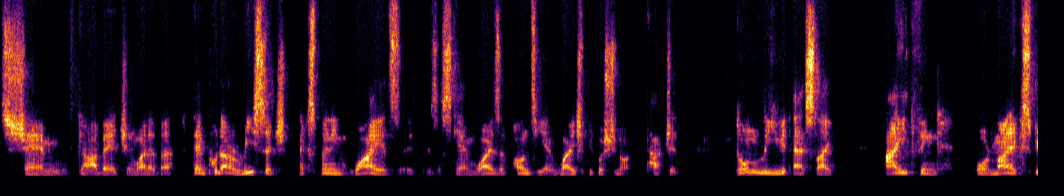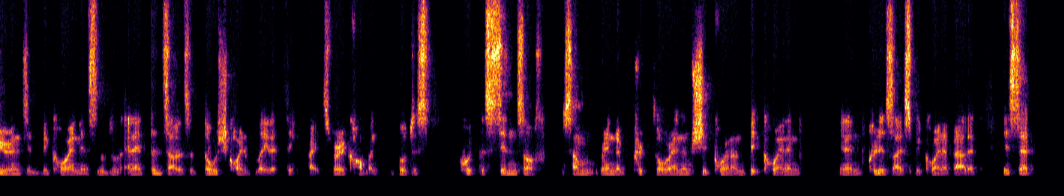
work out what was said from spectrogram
sham garbage and whatever then put out research explaining why it's, it's a scam why it's a ponzi and why people should not touch it don't leave it as like I think, or my experience in Bitcoin is, and it turns out it's a Dogecoin related thing, right? It's very common. People just put the sins of some random crypto, random shitcoin on Bitcoin and, and criticize Bitcoin about it. Is that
